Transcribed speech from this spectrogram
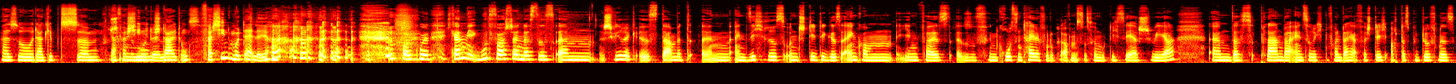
Also da gibt es ähm, ja, Verschiedene verschiedene Modelle. Gestaltungs... Verschiedene Modelle, ja. Voll cool. Ich kann mir gut vorstellen, dass es ähm, schwierig ist, damit ein, ein sicheres und stetiges Einkommen, jedenfalls, also für einen großen Teil der Fotografen ist das vermutlich sehr schwer, ähm, das planbar einzurichten. Von daher verstehe ich auch das Bedürfnis,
